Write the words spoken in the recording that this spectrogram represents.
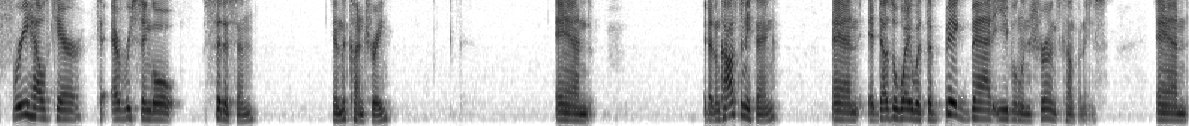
free healthcare to every single citizen in the country. And it doesn't cost anything. And it does away with the big, bad, evil insurance companies. And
